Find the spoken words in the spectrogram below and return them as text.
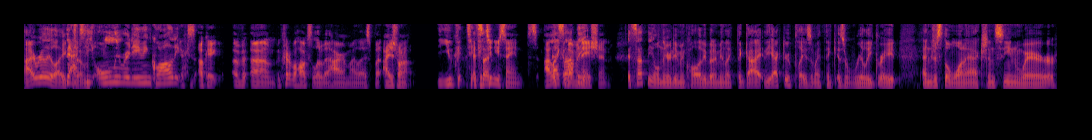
i really liked That's him the only redeeming quality. Okay, um, Incredible Hulk's a little bit higher on my list, but I just want to. You could t- not- continue saying. I like Abomination. It's not the only redeeming quality, but I mean, like the guy, the actor who plays him, I think is really great. And just the one action scene where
